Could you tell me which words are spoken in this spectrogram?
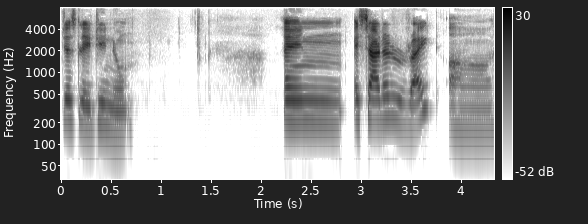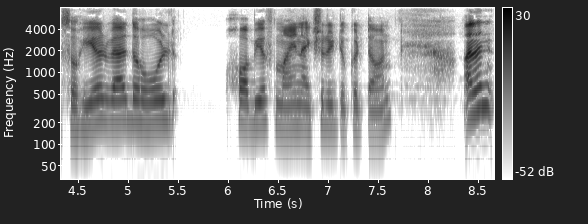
just let you know. And i started to write uh, so here where the whole hobby of mine actually took a turn. And then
